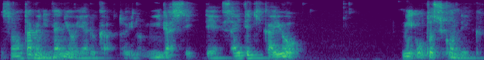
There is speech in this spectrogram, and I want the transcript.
そのために何をやるかというのを見出していって、最適解をに落とし込んでいく。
